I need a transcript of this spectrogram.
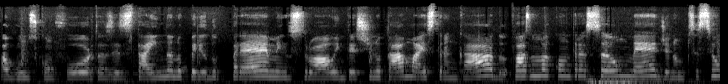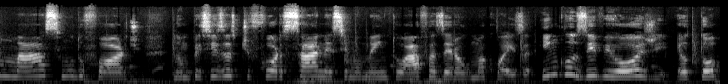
algum desconforto, às vezes está ainda no período pré-menstrual, o intestino tá mais trancado, faz uma contração média, não precisa ser o máximo do forte. Não precisa te forçar nesse momento a fazer alguma coisa. Inclusive hoje eu tô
